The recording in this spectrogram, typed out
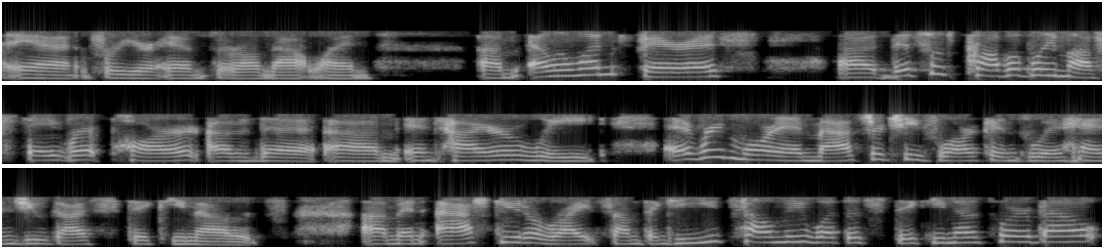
and for your answer on that one. Um, Ellen Ferris, uh, this was probably my favorite part of the um, entire week. Every morning, Master Chief Larkins would hand you guys sticky notes um, and ask you to write something. Can you tell me what the sticky notes were about?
